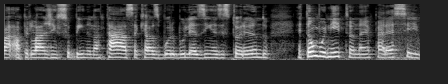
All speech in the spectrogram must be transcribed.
a perlagem subindo na taça, aquelas borbulhazinhas estourando. É tão bonito, né? Parece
